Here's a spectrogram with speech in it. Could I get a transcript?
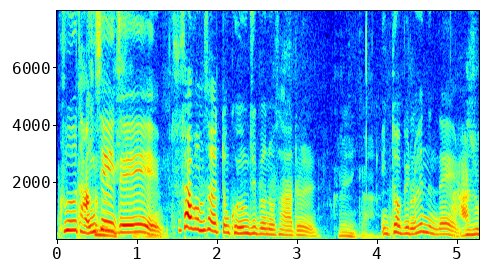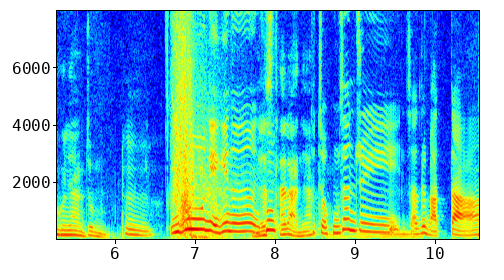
그 당시에 이제 수사 검사였던 고영주 변호사를 그러니까 인터뷰를 했는데 아주 그냥 좀내 음. 이분 얘기는 스타일 아니야 그쵸 공산주의자들 맞다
